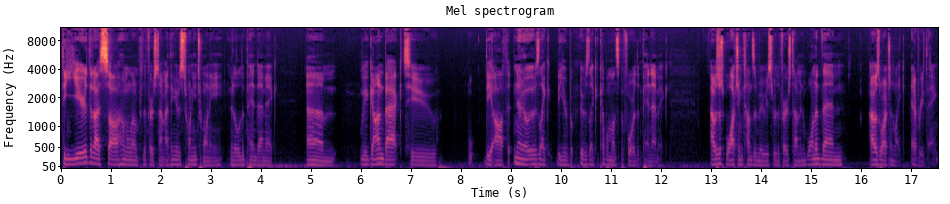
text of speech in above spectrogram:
the year that I saw Home Alone for the first time, I think it was 2020, middle of the pandemic. Um, we had gone back to the office. No, no, it was like the year. It was like a couple months before the pandemic. I was just watching tons of movies for the first time, and one of them, I was watching like everything,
